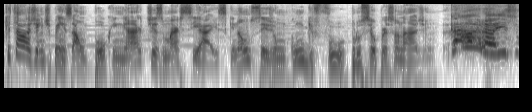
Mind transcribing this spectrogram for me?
Que tal a gente pensar um pouco em artes marciais que não sejam um kung fu pro seu personagem? Cara, isso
